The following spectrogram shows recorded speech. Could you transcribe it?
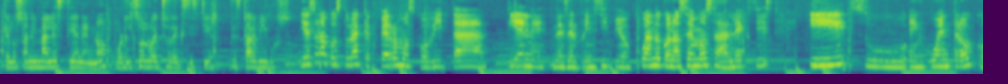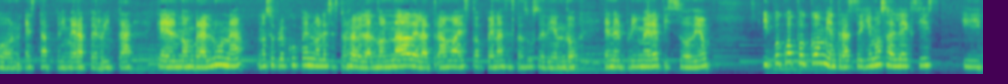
que los animales tienen, ¿no? Por el solo hecho de existir, de estar vivos. Y es una postura que Perro Moscovita tiene desde el principio. Cuando conocemos a Alexis, y su encuentro con esta primera perrita que él nombra Luna. No se preocupen, no les estoy revelando nada de la trama, esto apenas está sucediendo en el primer episodio. Y poco a poco, mientras seguimos a Alexis y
